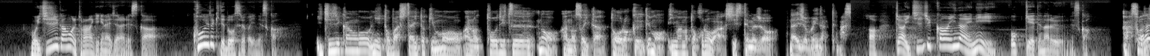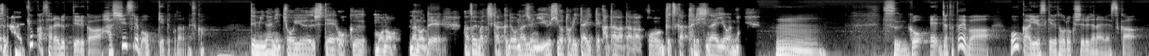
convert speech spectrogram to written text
もう1時間後に撮らなきゃいけないじゃないですか。こういう時ってどうすればいいんですか？1時間後に飛ばしたい時も、あの、当日の、あの、そういった登録でも、今のところはシステム上大丈夫になってます。あ、じゃあ1時間以内に OK ってなるんですか？あ、そうですね。はい。許可されるっていうよりかは発信すれば OK ってことなんですか？で、みんなに共有しておくものなので、例えば近くで同じように夕日を撮りたいって方々がこう、ぶつかったりしないように。うん。すごっ。え、じゃあ例えば、大川祐介で登録してるじゃないですか。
